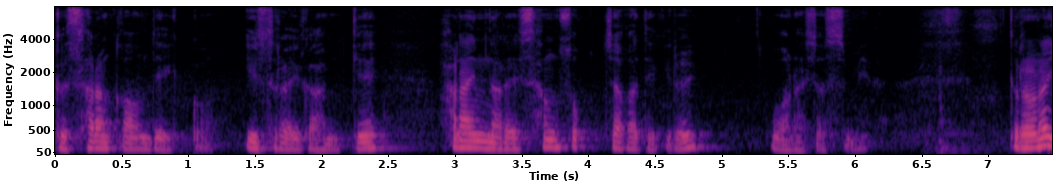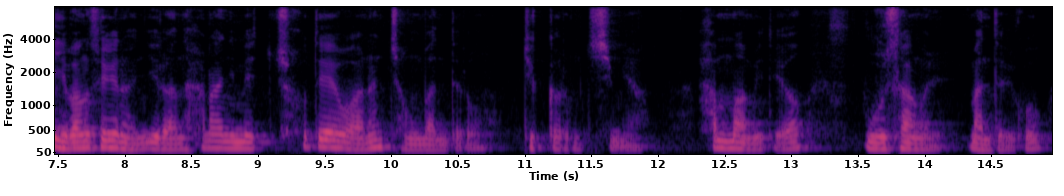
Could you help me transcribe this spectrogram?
그 사랑 가운데 있고 이스라엘과 함께 하나님 나라의 상속자가 되기를 원하셨습니다. 그러나 이방 세계는 이러한 하나님의 초대와는 정반대로 뒷걸음치며 한 마음이 되어 우상을 만들고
